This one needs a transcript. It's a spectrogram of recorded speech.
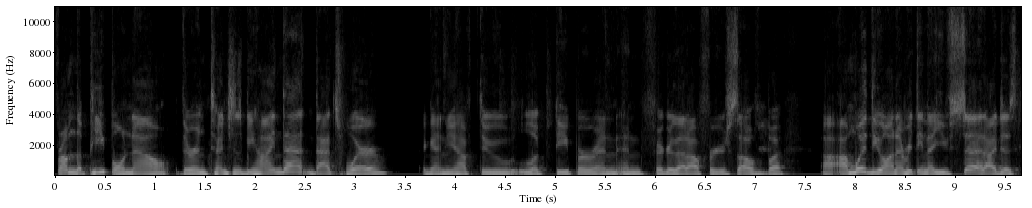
from the people. Now, their intentions behind that, that's where, again, you have to look deeper and, and figure that out for yourself. But I'm with you on everything that you've said. I just,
